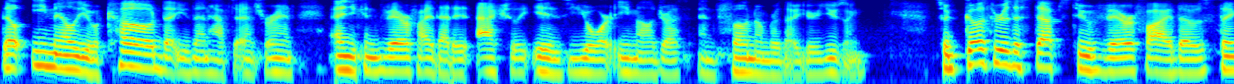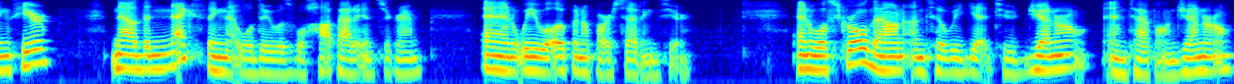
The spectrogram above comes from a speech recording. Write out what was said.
They'll email you a code that you then have to enter in and you can verify that it actually is your email address and phone number that you're using. So go through the steps to verify those things here. Now the next thing that we'll do is we'll hop out of Instagram and we will open up our settings here. And we'll scroll down until we get to general and tap on general.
